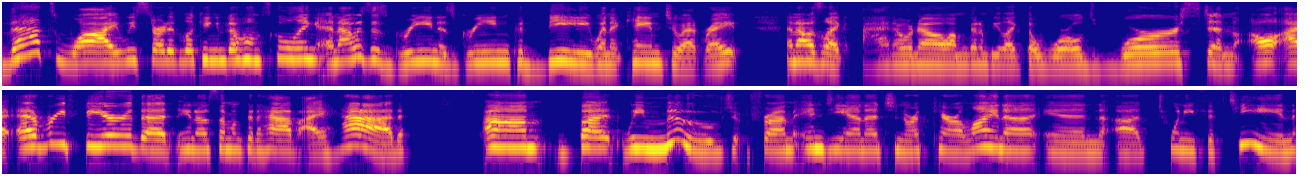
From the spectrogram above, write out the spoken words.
that's why we started looking into homeschooling. And I was as green as green could be when it came to it. Right. And I was like, I don't know. I'm to be like the world's worst. And all I, every fear that, you know, someone could have, I had. Um, but we moved from Indiana to North Carolina in uh, 2015.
